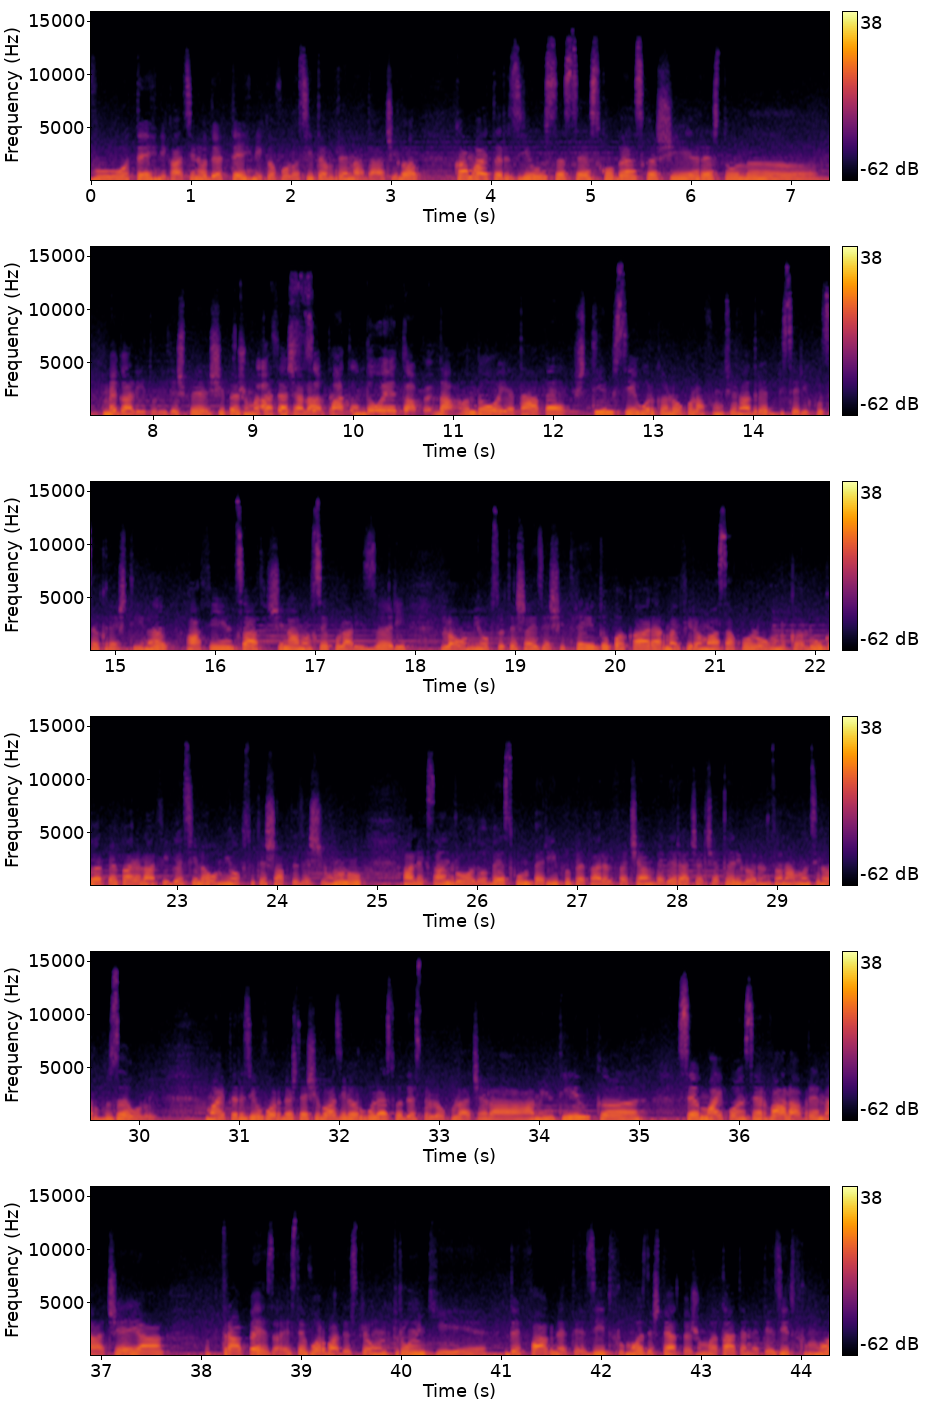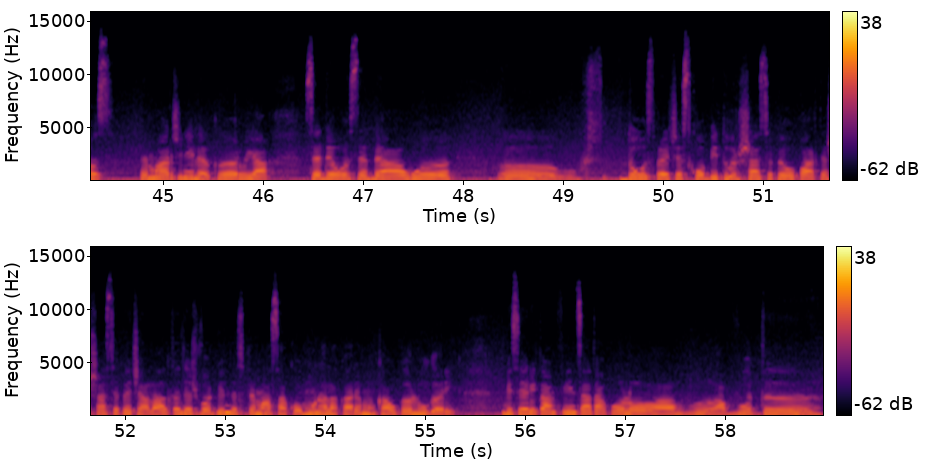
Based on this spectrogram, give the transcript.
uh, o tehnică, ține de tehnică folosită în vremea dacilor, ca mai târziu să se scobească și restul uh, megalitului, deci pe, și pe jumătatea a fost cealaltă. săpat în două etape. Da, în două etape. Știm sigur că locul a funcționat drept bisericuță creștină, a ființat și în anul secularizării la 1863, după care ar mai fi rămas acolo un călugăr pe care l-ar fi găsit la 1871 Alexandru Odobescu, un periplu pe care îl făcea în vederea cercetărilor în zona munților Buzăului. Mai târziu vorbește și Bazil Orgulescu despre locul acela, amintind că se mai conserva la vremea aceea trapeza. Este vorba despre un trunchi de fac netezit frumos, deci tăiat pe jumătate, netezit frumos, pe marginile căruia se deosebeau uh, 12 scobituri, 6 pe o parte, 6 pe cealaltă, deci vorbim despre masa comună la care mâncau călugării. Biserica înființată acolo a, a avut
